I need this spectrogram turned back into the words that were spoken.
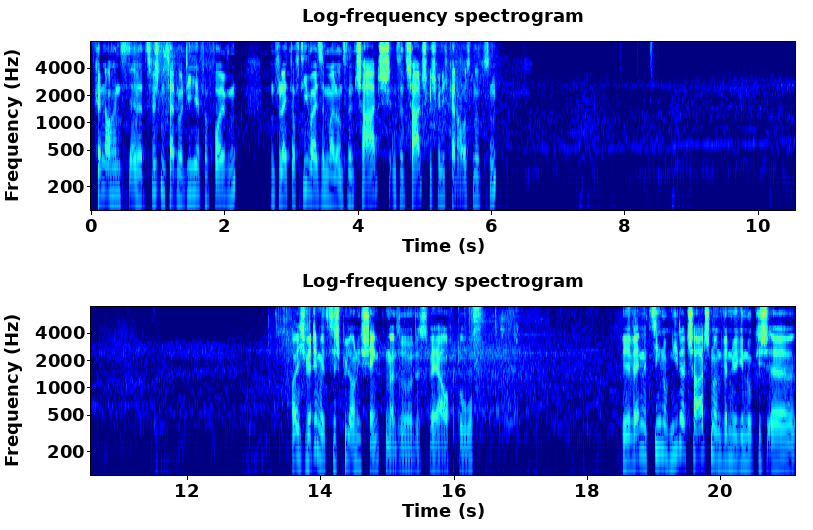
Wir können auch in der Zwischenzeit mal die hier verfolgen und vielleicht auf die Weise mal unsere Charge, unsere Charge-Geschwindigkeit ausnutzen. Aber ich werde ihm jetzt das Spiel auch nicht schenken, also das wäre ja auch doof. Wir werden jetzt hier noch niederchargen und wenn wir genug äh,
